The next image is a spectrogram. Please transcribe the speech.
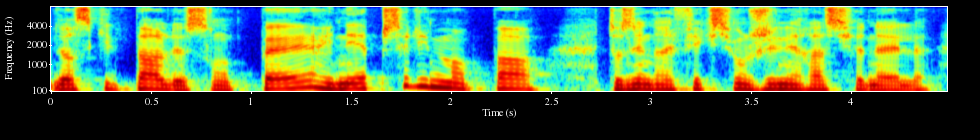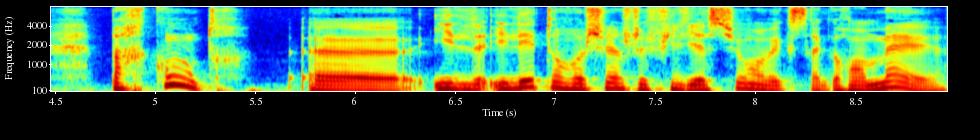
lorsqu'il parle de son père, il n'est absolument pas dans une réflexion générationnelle. Par contre, euh, il, il est en recherche de filiation avec sa grand-mère.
